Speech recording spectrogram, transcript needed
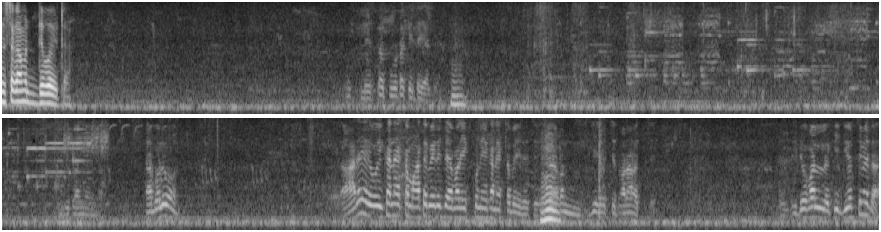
ইনস্টাগ্রামে দেবো এটা। লেজটা পুরোটা কেটে দা। হ্যাঁ বলুন। আরে ওইখানে একটা মাঠে বেড়েছে আবার এক্ষুনি এখানে একটা বেড়েছে। এখন ইয়ে হচ্ছে ধরা হচ্ছে। ভিডিও কল কি জিও সিম এটা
